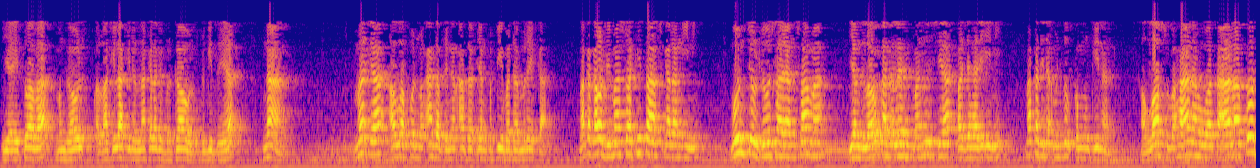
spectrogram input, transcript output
yaitu apa menggaul laki-laki dan laki-laki bergaul begitu ya nah maka Allah pun mengazab dengan azab yang pedih pada mereka maka kalau di masa kita sekarang ini muncul dosa yang sama yang dilakukan oleh manusia pada hari ini maka tidak menutup kemungkinan Allah Subhanahu wa taala pun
